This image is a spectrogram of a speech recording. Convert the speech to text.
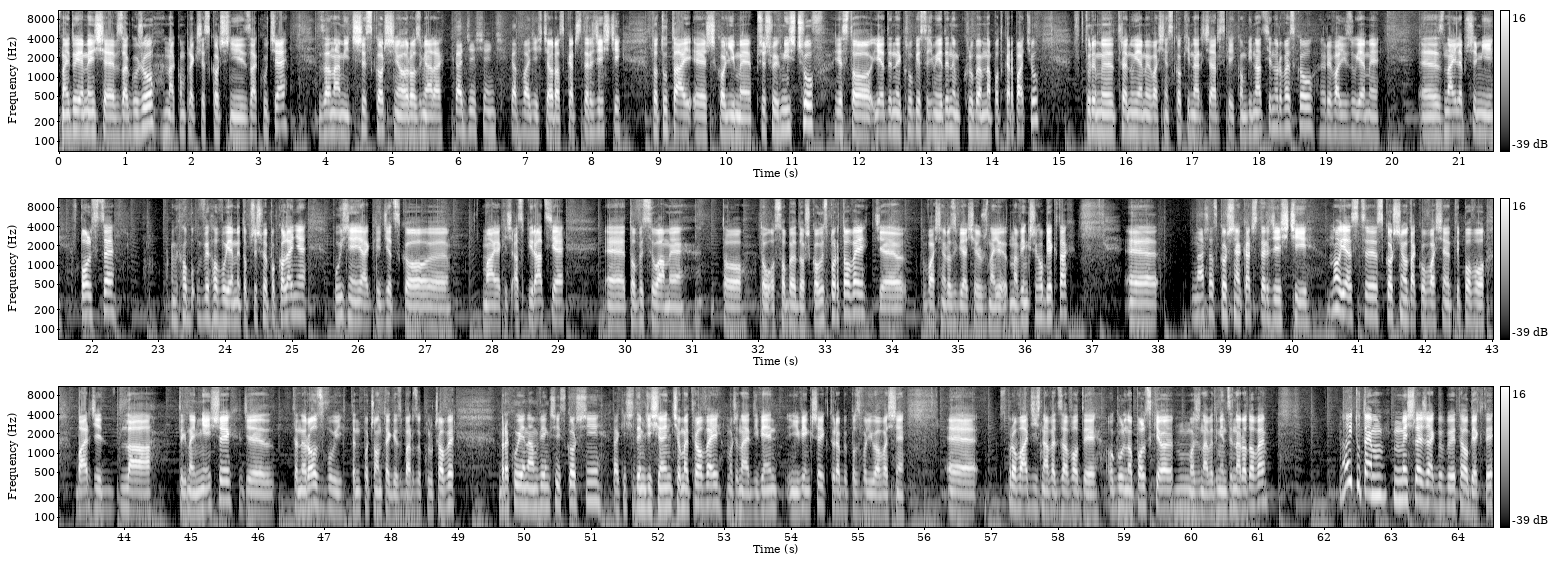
Znajdujemy się w Zagórzu na kompleksie skoczni Zakucie. Za nami trzy skocznie o rozmiarach K10, K20 oraz K40. To tutaj e, szkolimy przyszłych mistrzów. Jest to jedyny klub, jesteśmy jedynym klubem na Podkarpaciu, w którym e, trenujemy właśnie skoki narciarskie i kombinację norweską. Rywalizujemy e, z najlepszymi w Polsce. Wychow- Wychowujemy to przyszłe pokolenie. Później jak dziecko ma jakieś aspiracje, to wysyłamy to, tą osobę do szkoły sportowej, gdzie właśnie rozwija się już na, na większych obiektach. E, Nasza skocznia K40 no jest e, skocznią taką właśnie typowo bardziej dla tych najmniejszych, gdzie ten rozwój, ten początek jest bardzo kluczowy. Brakuje nam większej skoczni, takiej 70-metrowej, może nawet i, wię- i większej, która by pozwoliła właśnie e, sprowadzić nawet zawody ogólnopolskie, może nawet międzynarodowe. No i tutaj myślę, że jakby były te obiekty,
